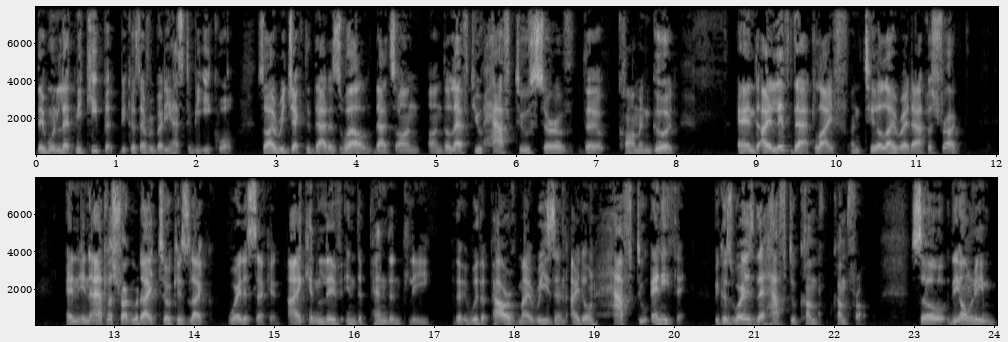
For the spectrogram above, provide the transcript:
they wouldn't let me keep it because everybody has to be equal. So I rejected that as well. That's on on the left. You have to serve the common good. And I lived that life until I read Atlas Shrugged. And in Atlas Shrugged, what I took is like, wait a second, I can live independently with the power of my reason. I don't have to anything because where is the have to come come from? So the only,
